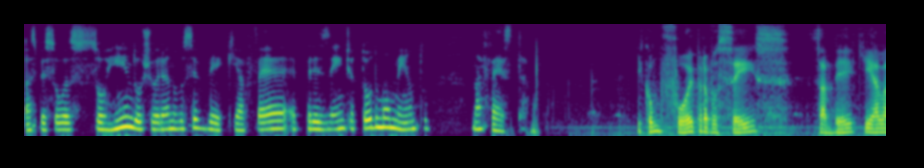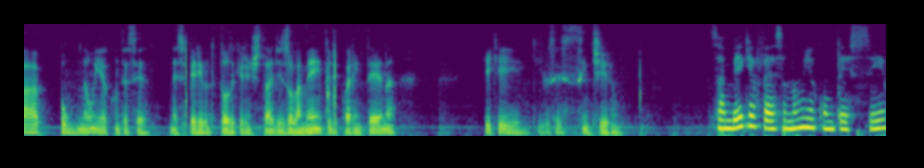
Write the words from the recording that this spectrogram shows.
as pessoas sorrindo ou chorando, você vê que a fé é presente a todo momento na festa. E como foi para vocês saber que ela pum, não ia acontecer nesse período todo que a gente está de isolamento, de quarentena? O que, que, que vocês sentiram? Saber que a festa não ia acontecer,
